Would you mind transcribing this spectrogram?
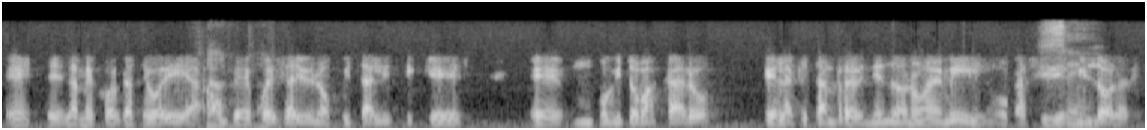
este, la mejor categoría, Claro, aunque después hay una hospitality que es eh, un poquito más caro, que es la que están revendiendo a 9000 o casi Sí. 10000 dólares,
